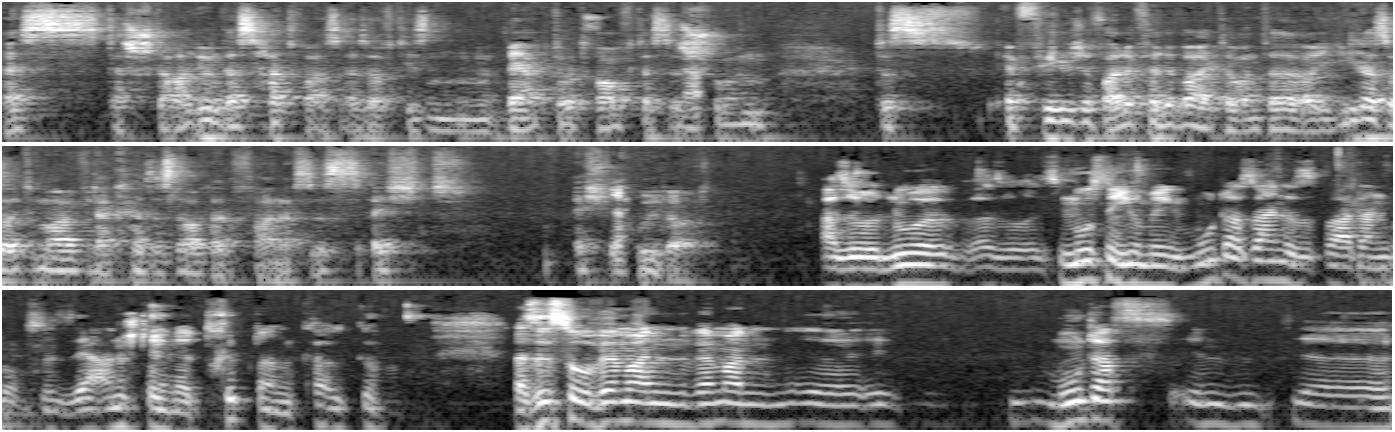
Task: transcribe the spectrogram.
es, das Stadion, das hat was. Also auf diesen Berg dort drauf, das ist ja. schon, das empfehle ich auf alle Fälle weiter. Und äh, jeder sollte mal wieder Kaiserslautern fahren. Das ist echt, echt ja. cool dort. Also nur, also es muss nicht unbedingt Montag sein, das war dann doch ein sehr anstrengender Trip. Dann das ist so, wenn man, wenn man äh, montags in, äh,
